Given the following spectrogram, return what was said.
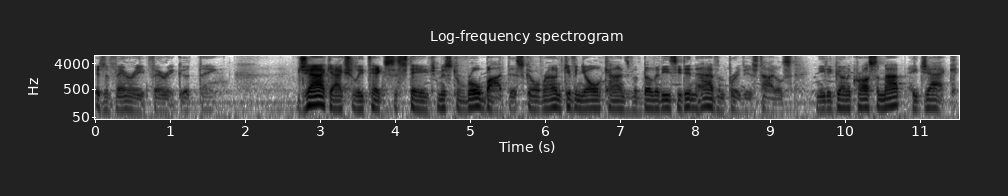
is a very, very good thing. Jack actually takes the stage, Mr. Robot this go around, giving you all kinds of abilities he didn't have in previous titles. Need a gun across the map? Hey Jack,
